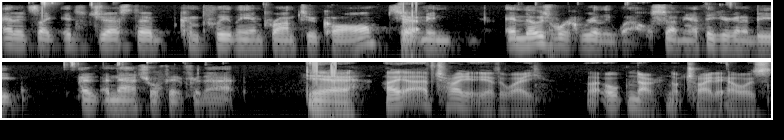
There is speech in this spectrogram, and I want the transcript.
And it's like it's just a completely impromptu call. So yeah. I mean, and those work really well. So I mean, I think you're going to be a, a natural fit for that. Yeah, I, I've tried it the other way oh no, not tried it. I was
